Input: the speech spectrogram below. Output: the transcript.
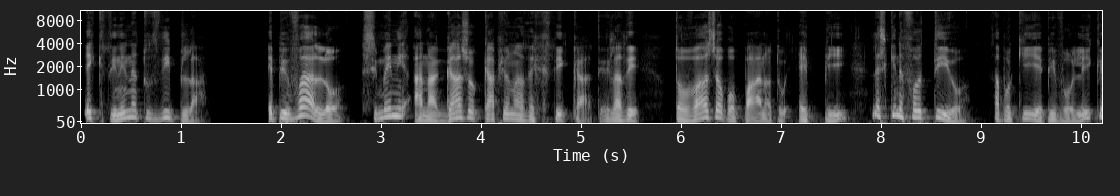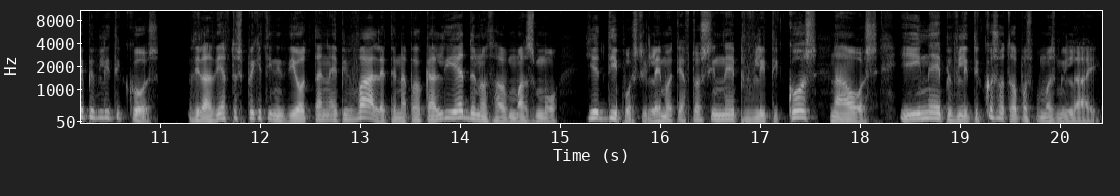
έχει την έννοια του δίπλα. Επιβάλλω σημαίνει αναγκάζω κάποιον να δεχθεί κάτι. Δηλαδή, το βάζω από πάνω του επί, λες και είναι φορτίο. Από εκεί η επιβολή και ο επιβλητικός. Δηλαδή αυτός που έχει την ιδιότητα να επιβάλλεται, να προκαλεί έντονο θαυμασμό. Η εντύπωση λέμε ότι αυτός είναι επιβλητικός ναός ή είναι επιβλητικός ο τρόπος που μας μιλάει.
